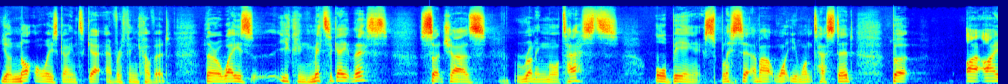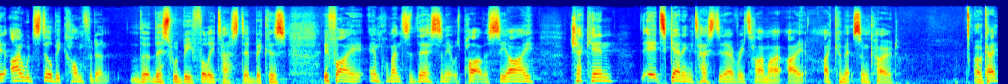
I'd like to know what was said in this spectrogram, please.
you're not always going to get everything covered. There are ways you can mitigate this, such as running more tests or being explicit about what you want tested. But I, I, I would still be confident that this would be fully tested because if I implemented this and it was part of a CI check-in, it's getting tested every time I, I, I commit some code. Okay?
